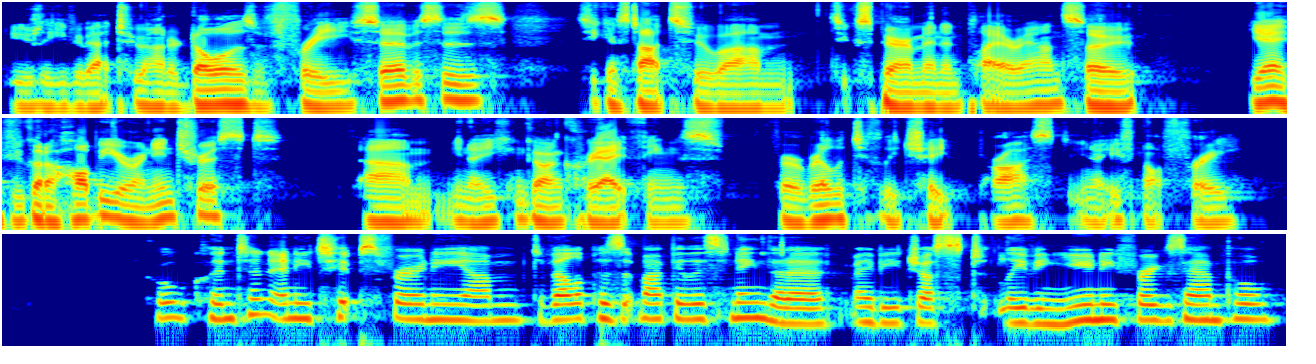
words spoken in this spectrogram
usually give you about two hundred dollars of free services, so you can start to um, to experiment and play around. So yeah, if you've got a hobby or an interest, um, you know you can go and create things for a relatively cheap price, you know, if not free. Cool. Clinton, any tips for any um, developers that might be listening that are maybe just leaving uni, for example?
